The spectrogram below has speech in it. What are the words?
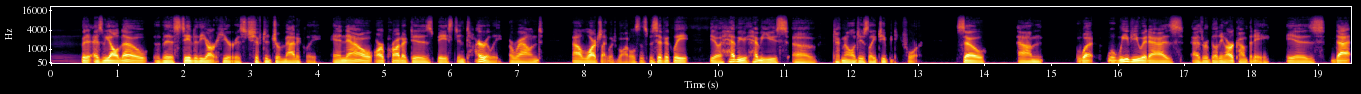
Mm. But as we all know, the state of the art here has shifted dramatically. And now our product is based entirely around uh, large language models and specifically, you know, heavy, heavy use of technologies like GPT-4. So, um, what what we view it as as we're building our company is that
